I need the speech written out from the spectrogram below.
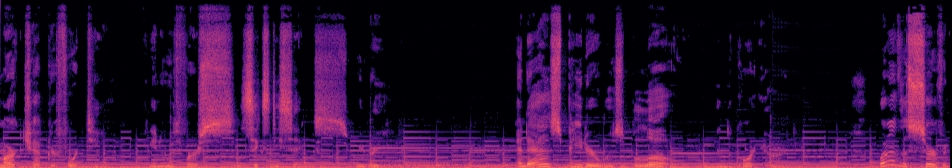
Mark chapter 14, beginning with verse 66, we read And as Peter was below in the courtyard, one of the servant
